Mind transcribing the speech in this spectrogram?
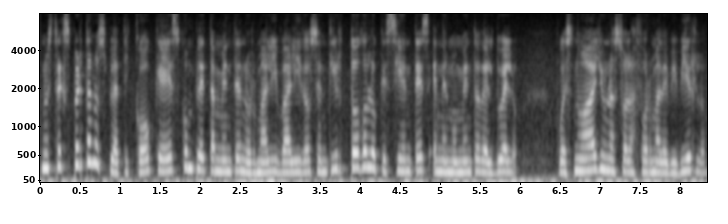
Nuestra experta nos platicó que es completamente normal y válido sentir todo lo que sientes en el momento del duelo, pues no hay una sola forma de vivirlo.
